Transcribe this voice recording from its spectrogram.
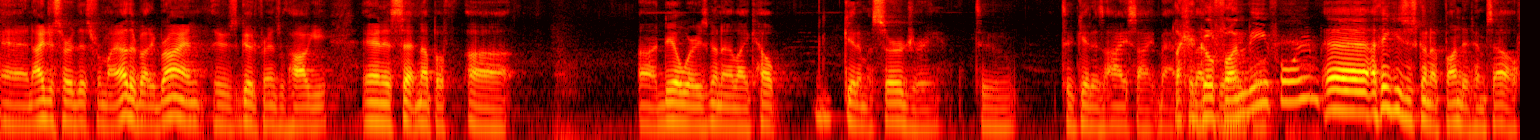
and I just heard this from my other buddy Brian, who's good friends with Hoggy, and is setting up a, uh, a deal where he's going to like help get him a surgery to to get his eyesight back. Like So a that's really GoFundMe cool. for him? Uh, I think he's just going to fund it himself.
